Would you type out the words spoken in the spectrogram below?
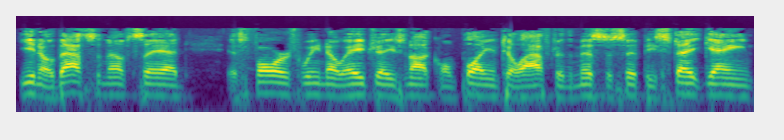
you know, that's enough said. As far as we know, AJ's not going to play until after the Mississippi State game.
